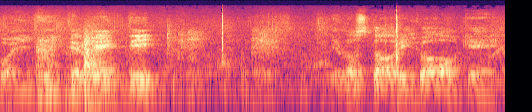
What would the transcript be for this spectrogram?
dopo gli interventi di uno storico che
